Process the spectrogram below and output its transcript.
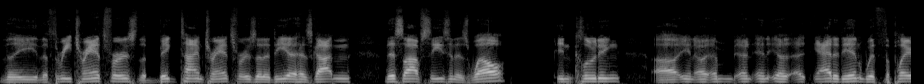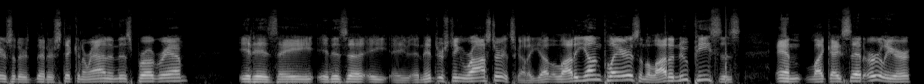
the the three transfers, the big time transfers that Adia has gotten this offseason as well, including uh, you know and, and, uh, added in with the players that are that are sticking around in this program. It is a it is a, a, a, an interesting roster. It's got a, a lot of young players and a lot of new pieces. And like I said earlier,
